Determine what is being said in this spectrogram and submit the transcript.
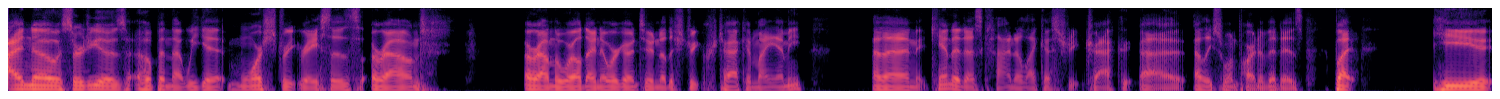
I know Sergio is hoping that we get more street races around around the world. I know we're going to another street track in Miami. And then Canada is kind of like a street track. Uh, at least one part of it is. But he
